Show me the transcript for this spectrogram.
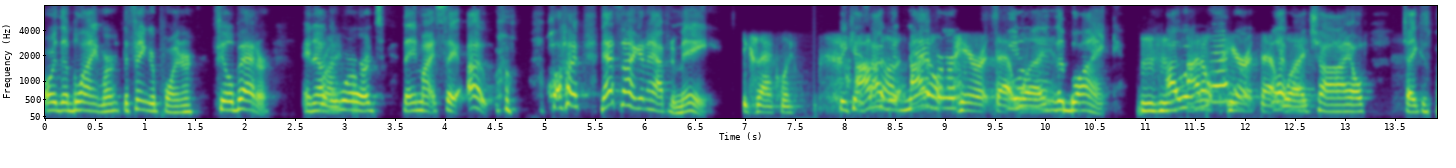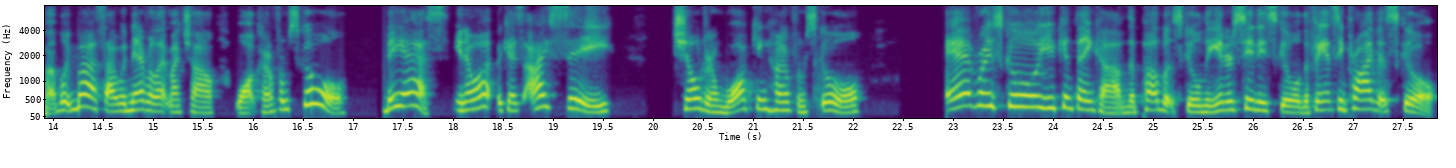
or the blamer, the finger pointer, feel better. In other Right. words, they might say, "Oh, well, that's not going to happen to me Exactly. because I'm I not- would I never don't parent that way. in the blank. Mhm. I would I don't never parent that let way. my child take his public bus. I would never let my child walk home from school. BS. You know what? Because I see children walking home from school. Every school you can think of, the public school, the inner city school, the fancy private school.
